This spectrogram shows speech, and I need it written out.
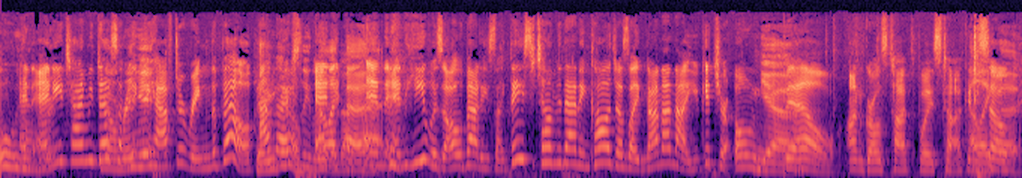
Ooh, we and gonna anytime he does something, we have to ring the bell. I've actually I like that. that. and and he was all about. it. He's like, they used to tell me that in college. I was like, no, no, no. You get your own Yeah. bell on Girls Talk, Boys Talk. And like so that.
